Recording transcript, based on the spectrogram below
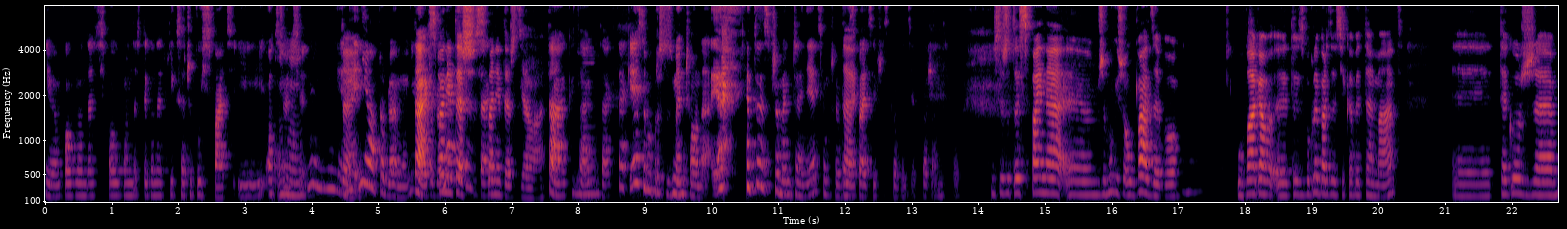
nie wiem, pooglądać, pooglądać tego Netflixa, czy pójść spać i odciąć Mhm. się. Nie, nie, Tak. nie, nie ma problemu. Nie ma Tak, problemu. spanie też, tak. spanie też działa. Tak, tak, Mhm. tak, tak. Ja jestem po prostu zmęczona. Ja, to jest przemęczenie. Się muszę Tak. wyspać i wszystko będzie w porządku. Myślę, że to jest fajne, że mówisz o uwadze, bo uwaga y, to jest w ogóle bardzo ciekawy temat y, tego, że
